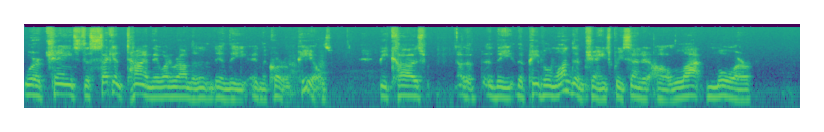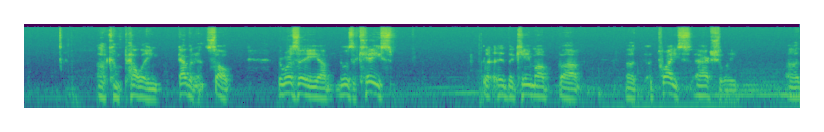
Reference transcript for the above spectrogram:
were changed the second time they went around in, in the in the Court of Appeals because uh, the the people who wanted them changed presented a lot more uh, compelling evidence. So there was a um, there was a case that, that came up uh, uh twice actually. Uh,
